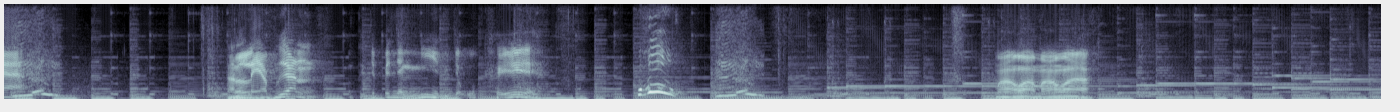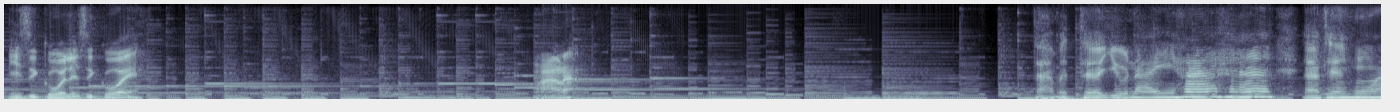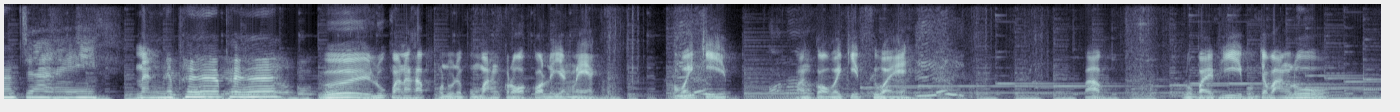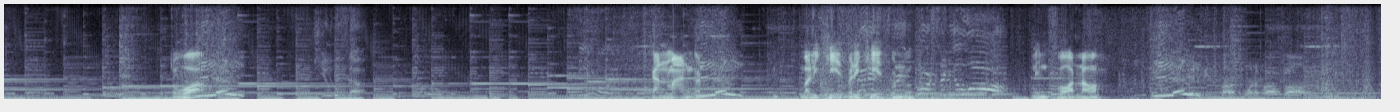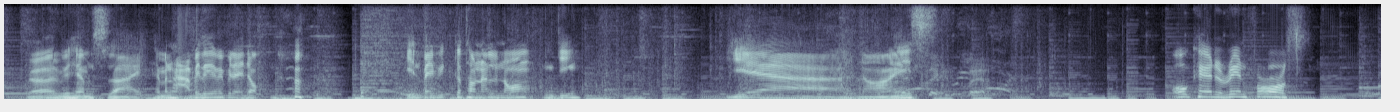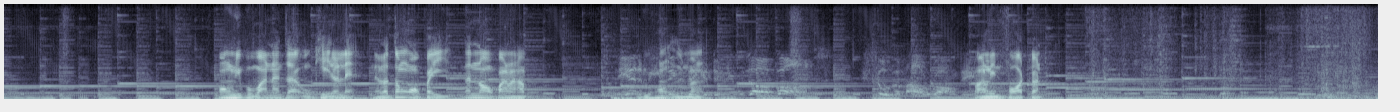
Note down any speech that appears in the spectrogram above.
นั่นแหละเพื่อนมันถึงจะเป็นอย่างนี้ถึงจะโอเควู้มาว่ะมาว่ะ Let's go let's go มา ธออยู่ไหนฮะฮะเธอหัวใจ มันนะเพ้อเพ้อเฮ้ยลุกมาแล้วครับ คนดูเดี๋ยวผมวางกรอกก่อนเลยอย่างแรก เอาไว้เก็บ วางกรอกไว้เก็บสวยปั๊บลงไปพี่ผมจะวางลูกจัวกันม่านก่อนบาริเคดบาริเคดคนดูเลนฟอร์สเรา เออวิแฮมไซให้มันหาไปเลยไม่เป็นไรดอกเห็นไปก็เท่านั้นแหละน้อง จริงๆ yeah nice Seconds left. โอเค the reinforce ห้องนี้ผมว่าน่าจะโอเคแล้วแหละ เดี๋ยวเราต้องออกไปด้านนอกบ้างนะครับ ดูห้องอื่นบ้างวาง are. เลนฟอร์สก่อน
